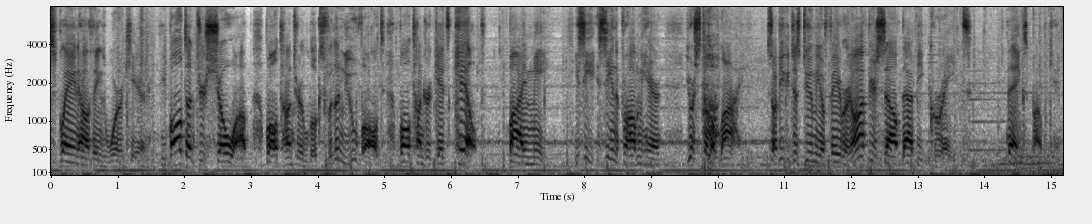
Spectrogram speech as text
Explain how things work here. The Vault Hunters show up, Vault Hunter looks for the new vault, Vault Hunter gets killed. By me. You see, seeing the problem here? You're still alive. So if you could just do me a favor and off yourself, that'd be great. Thanks, Pumpkin.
